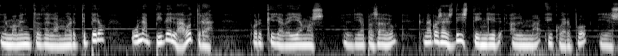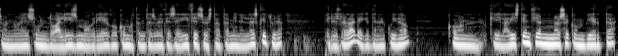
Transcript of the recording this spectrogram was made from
en el momento de la muerte, pero una pide la otra, porque ya veíamos el día pasado que una cosa es distinguir alma y cuerpo, y eso no es un dualismo griego como tantas veces se dice, eso está también en la escritura, pero es verdad que hay que tener cuidado con que la distinción no se convierta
